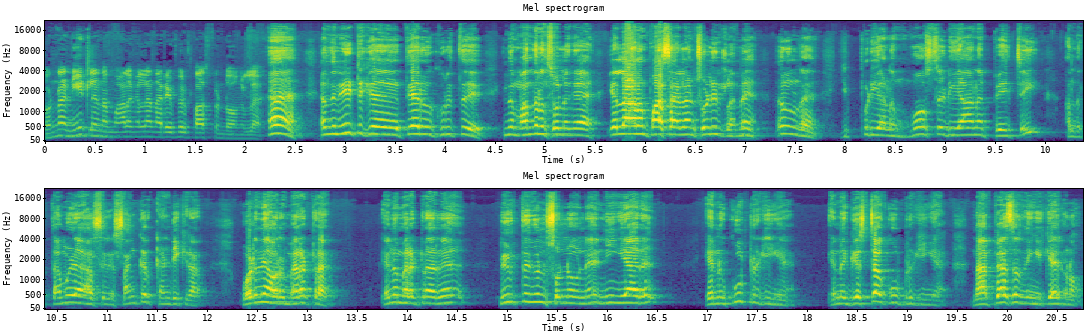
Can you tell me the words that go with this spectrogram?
சொன்னா நீட்ல நம்ம ஆளுங்கெல்லாம் நிறைய பேர் பாஸ் பண்ணுவாங்கல்ல. அந்த நீட்டுக்கு தேர்வு குறித்து இந்த மந்திரம் சொல்லுங்க எல்லாரும் பாஸ் ஆகலாம்னு சொல்லியிருக்கலாமே. இப்படியான மோசடியான பேச்சை அந்த தமிழ் ஆசிரியர் சங்கர் கண்டிக்கிறார். உடனே அவர் மிரட்டுறார். என்ன மிரட்டுறாரு? நிறுத்துங்கன்னு சொன்ன உடனே நீங்கள் யார்? என்னை கூப்பிட்ருக்கீங்க என்னை கெஸ்ட்டாக கூப்பிட்ருக்கீங்க நான் பேசுறது நீங்கள் கேட்கணும்.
